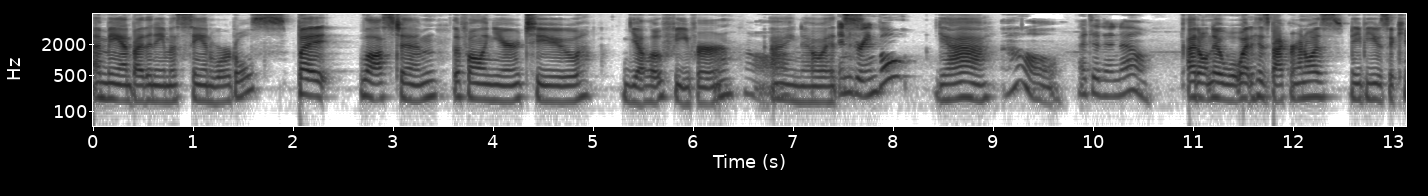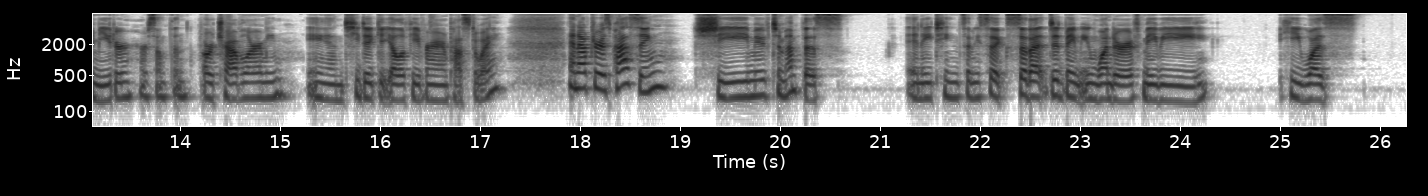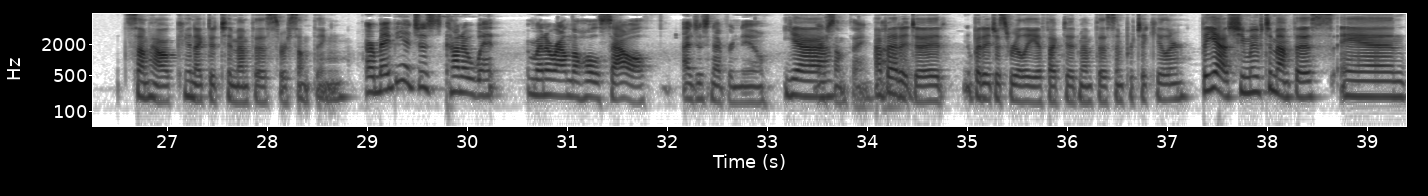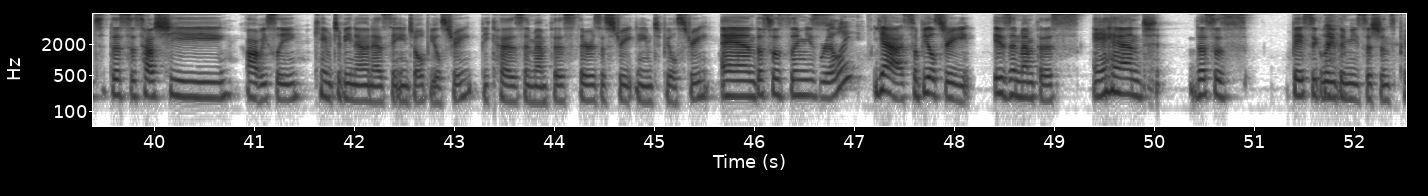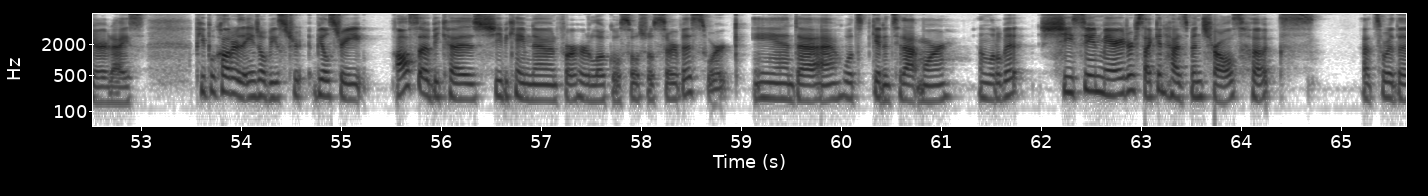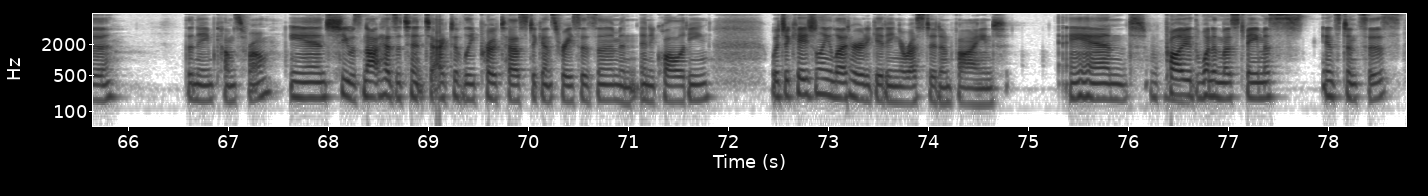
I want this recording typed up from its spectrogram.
a man by the name of Sam Wirtles, but lost him the following year to yellow fever. Aww. I know it. In Greenville? Yeah. Oh, I didn't know. I don't know what his background was. Maybe he was a commuter or something, or traveler, I mean. And he did get yellow fever and passed away. And after his passing, she moved to Memphis in 1876. So that did make me wonder if maybe he was somehow connected to Memphis or something. Or maybe it just kind of went went around the whole South. I just never knew. Yeah. Or something. I, I bet know. it did, but it just really affected Memphis in particular. But yeah, she moved to Memphis, and this is how she obviously came to be known as the Angel Beale Street because in Memphis there is a street named Beale Street. And this was the music. Really? Yeah, so Beale Street is in Memphis, and this is basically the musician's paradise. People called her the Angel Beale Street also because she became known for her local social service work, and uh, we'll get into that more in a little bit. She soon married her second husband, Charles Hooks. That's where the the name comes from. And she was not hesitant to actively protest against racism and inequality, which occasionally led her to getting arrested and fined. And probably mm-hmm. one of the most famous instances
